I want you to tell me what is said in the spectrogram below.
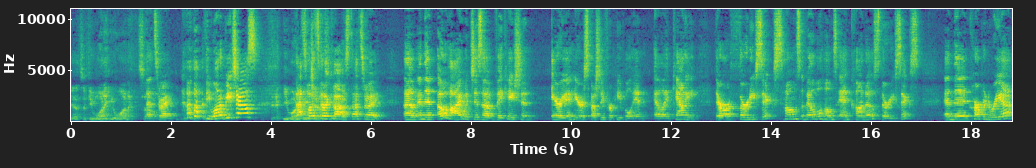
yes, if you want it, you want it, so. That's right. if you want a beach house, You want a that's what it's going to cost. That's right. Um, and then Ojai, which is a vacation area here, especially for people in LA County, there are 36 homes available, homes and condos, 36. And then Carpinteria,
